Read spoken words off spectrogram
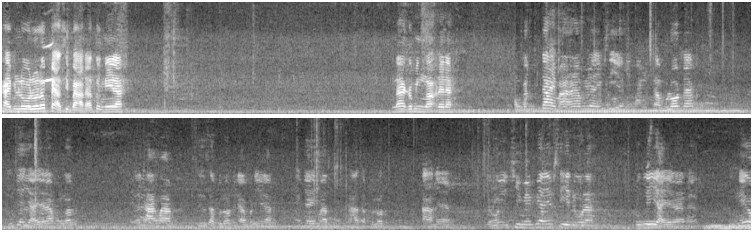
ขายเป็นโลโลละแปดสิบบาทนะตรงนี้นะ หน้าก็มีเงาะเลยนะผมก็ได้มานะพี่เอฟซีสับปะรดนะลูกใหญ่ๆนะผมก็เดินทางมาซื้อสับปะรดนี่แหละวันนี้นะใจมาหาสับปะรดทานเนี่ยนะเดี๋ยวผมจะชิมให้พี่เอฟซีดูนะ ลูกใหญ่ๆนะฮะถุงนี้ก็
